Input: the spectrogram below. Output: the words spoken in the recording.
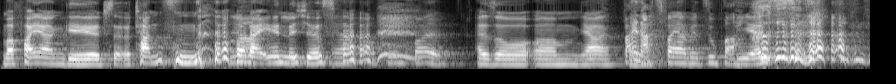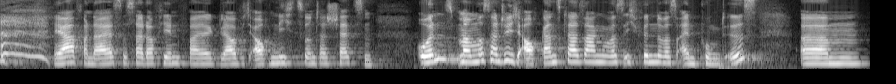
mal feiern geht, äh, tanzen ja. oder ähnliches. Ja, auf jeden Fall. Also ähm, ja. Weihnachtsfeier wird super. Yes. ja, von daher ist es halt auf jeden Fall, glaube ich, auch nicht zu unterschätzen. Und man muss natürlich auch ganz klar sagen, was ich finde, was ein Punkt ist. Ähm,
